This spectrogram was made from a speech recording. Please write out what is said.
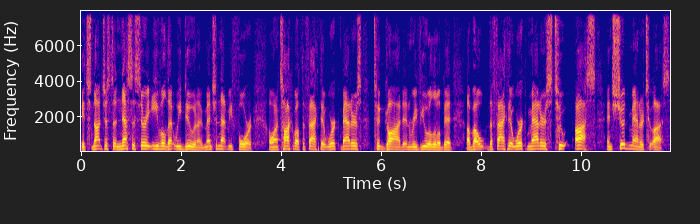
It's not just a necessary evil that we do. And I've mentioned that before. I want to talk about the fact that work matters to God and review a little bit about the fact that work matters to us and should matter to us.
